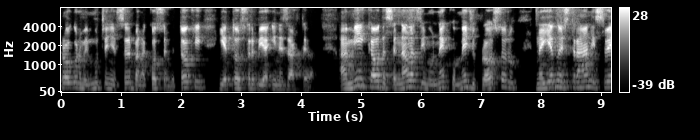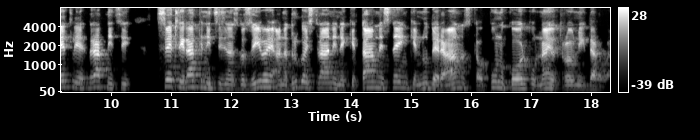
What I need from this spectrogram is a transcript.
progonom i mučenjem Srba na Kosovo i Metohiji, jer to Srbija i ne zahteva. A mi kao da se nalazimo u nekom međuprostoru, na jednoj strani svetlije ratnici Svetli ratinici nas dozivaju, a na drugoj strani neke tamne stenke nude realnost kao punu korpu najotrovnijih darova.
